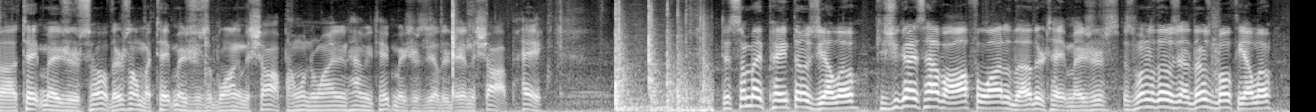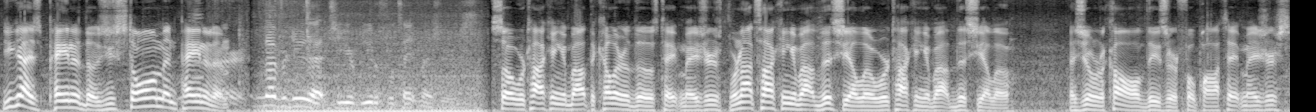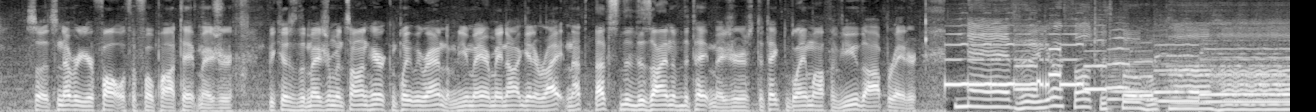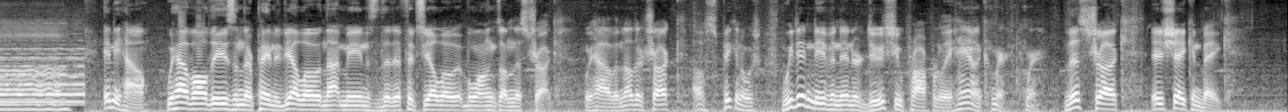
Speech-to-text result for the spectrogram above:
Uh, tape measures. Oh, there's all my tape measures that belong in the shop. I wonder why I didn't have any tape measures the other day in the shop. Hey, did somebody paint those yellow? Because you guys have an awful lot of the other tape measures. Is one of those, are those both yellow? You guys painted those. You stole them and painted them. Never do that to your beautiful tape measures. So we're talking about the color of those tape measures. We're not talking about this yellow, we're talking about this yellow. As you'll recall, these are faux pas tape measures. So it's never your fault with a faux pas tape measure because the measurements on here are completely random. You may or may not get it right, and that's, that's the design of the tape measure is to take the blame off of you, the operator. Never your fault with faux pas. Anyhow, we have all these and they're painted yellow, and that means that if it's yellow, it belongs on this truck. We have another truck. Oh, speaking of which, we didn't even introduce you properly. Hang on, come here, come here. This truck is Shake and Bake,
